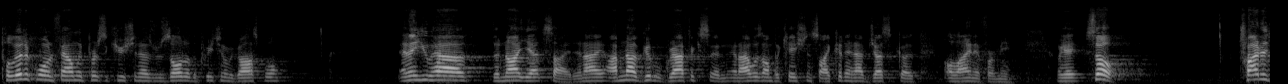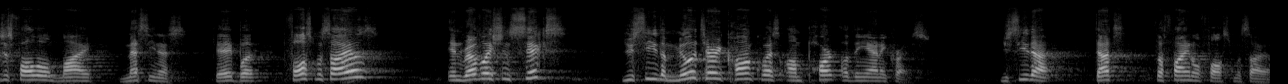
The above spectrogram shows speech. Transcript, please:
political and family persecution as a result of the preaching of the gospel. And then you have the not yet side. And I, I'm not good with graphics, and, and I was on vacation, so I couldn't have Jessica align it for me. Okay, so try to just follow my messiness. Okay, but false messiahs, in Revelation 6, you see the military conquest on part of the Antichrist. You see that? That's the final false messiah.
